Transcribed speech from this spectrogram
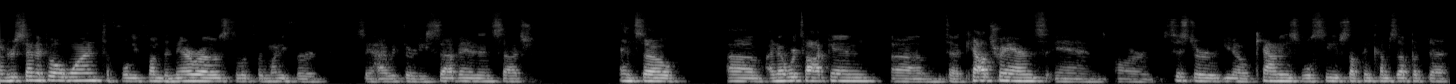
under Senate Bill one to fully fund the narrows, to look for money for, say, Highway thirty-seven and such. And so, um, I know we're talking, um, to Caltrans and our sister, you know, counties. We'll see if something comes up, but the,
